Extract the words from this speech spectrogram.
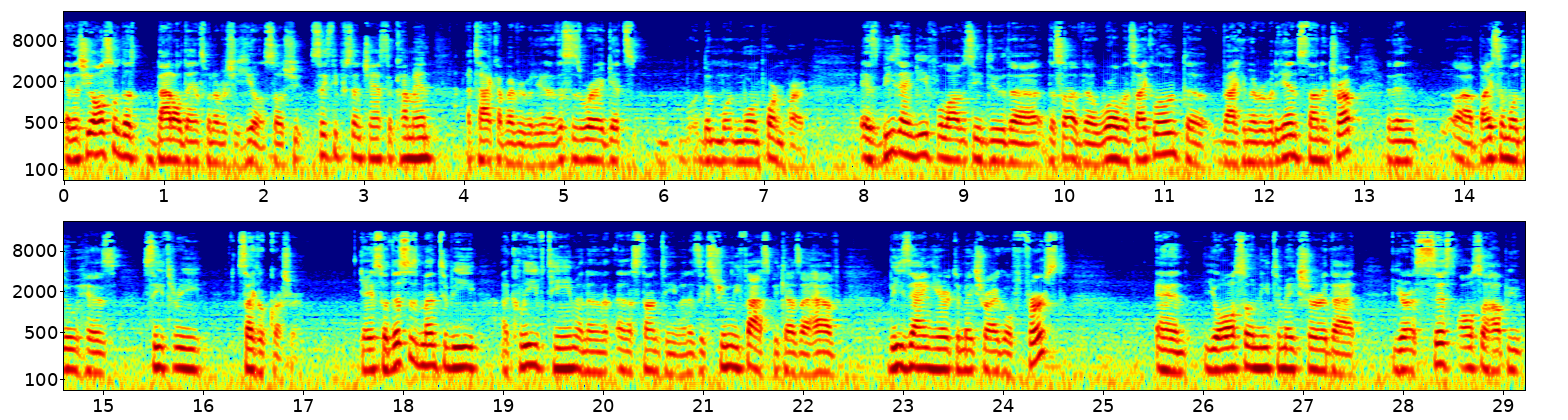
And then she also does battle dance whenever she heals. So she 60% chance to come in, attack up everybody. Now this is where it gets the more, more important part. Is B will obviously do the the the whirlwind cyclone to vacuum everybody in, stun and trap, and then uh, Bison will do his C3 Psycho Crusher. Okay, so this is meant to be a cleave team and a, and a stun team, and it's extremely fast because I have Bizang here to make sure I go first, and you also need to make sure that your assist also help you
